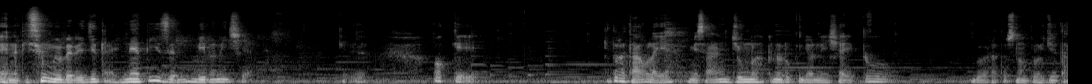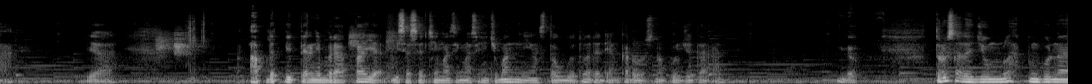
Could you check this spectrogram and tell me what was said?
eh netizen udah digital netizen di Indonesia. Gitu. oke. Kita udah tahu lah ya misalnya jumlah penduduk Indonesia itu 260 jutaan. Ya update detailnya berapa ya bisa searching masing-masing. Cuman yang setahu gue tuh ada di angka 260 jutaan. Gitu. terus ada jumlah pengguna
